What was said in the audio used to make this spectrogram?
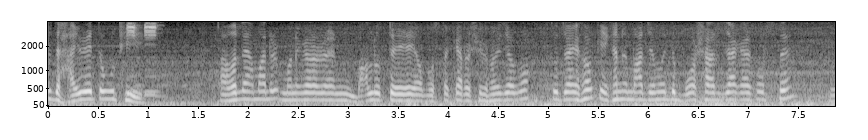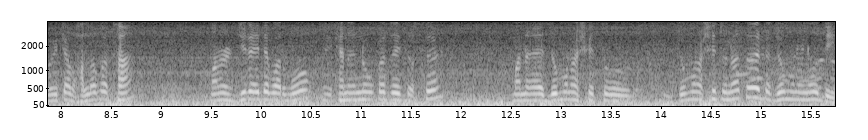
যদি হাইওয়েতে উঠি, তাহলে আমার মনে করেন বালুতে অবস্থা কেরোসিন হয়ে যাব। তো যাই হোক, এখানে মাঝে মধ্যে বসার জায়গা করছে। তো এটা ভালো কথা। মানুষ জিরাইতে পারব। এখানে নৌকা যাইতেছে। মানে যমুনা সেতু যমুনা সেতু না তো, এটা যমুনা নদী।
